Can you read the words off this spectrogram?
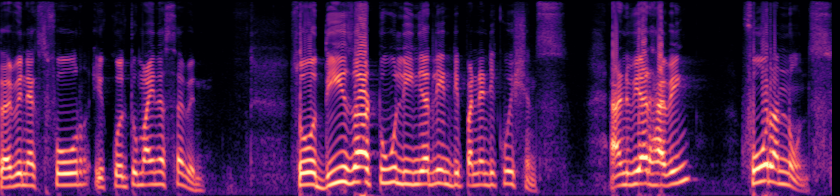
7 x 4 equal to minus 7. So, these are two linearly independent equations and we are having 4 unknowns.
